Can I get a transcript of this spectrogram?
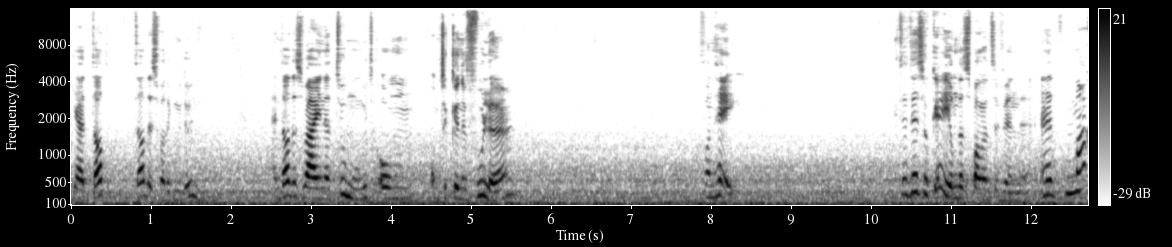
ja, dat, dat is wat ik moet doen. En dat is waar je naartoe moet om, om te kunnen voelen van hé, hey, het is oké om dat spannend te vinden. En het mag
